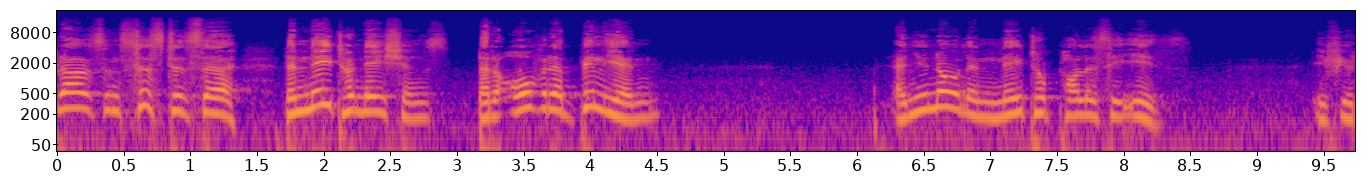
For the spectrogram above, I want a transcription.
brothers and sisters, uh, the NATO nations that are over a billion, and you know the NATO policy is if you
